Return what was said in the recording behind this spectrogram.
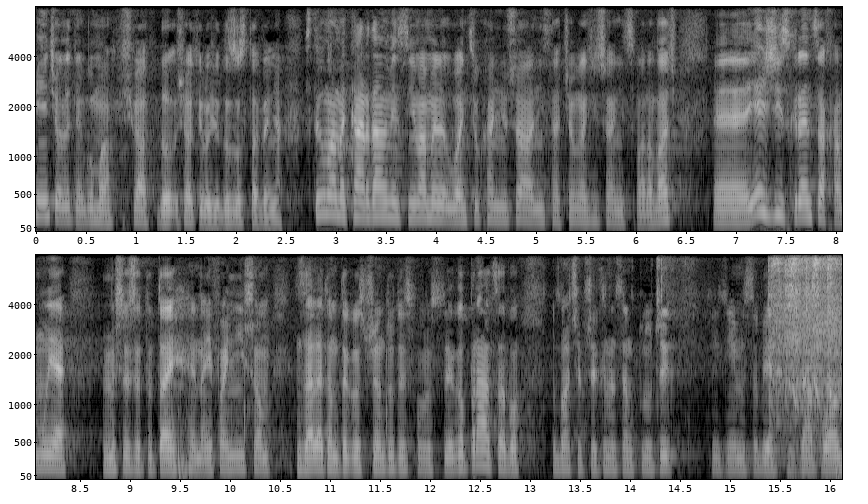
5-letnia guma świat, do, świat ludzie, do zostawienia. Z tyłu mamy kardan, więc nie mamy łańcucha, nie trzeba nic naciągać, nie trzeba nic smarować. E, jeździ, skręca, hamuje. Myślę, że tutaj najfajniejszą zaletą tego sprzętu to jest po prostu jego praca, bo zobaczcie, przekręcam kluczyk, klikniemy sobie zapłon.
